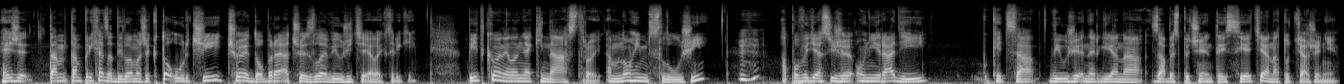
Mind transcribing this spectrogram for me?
Hej, že tam, tam prichádza dilema, že kto určí, čo je dobré a čo je zlé využitie elektriky. Bitcoin je len nejaký nástroj a mnohým slúži mm-hmm. a povedia si, že oni radí keď sa využije energia na zabezpečenie tej siete a na to ťaženie.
